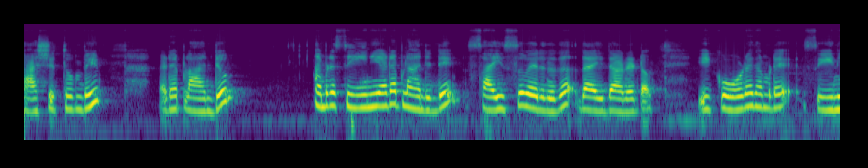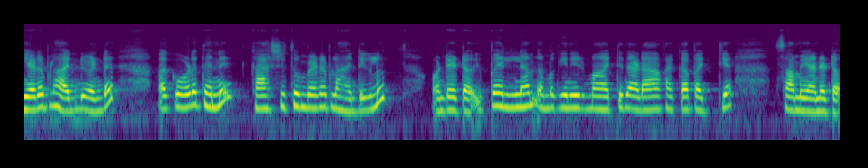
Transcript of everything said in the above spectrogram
കാശിത്തുമ്പയും പ്ലാന്റും. നമ്മുടെ സീനിയയുടെ പ്ലാന്റിന്റെ സൈസ് വരുന്നത് ഇതാണ് കേട്ടോ. ഈ കൂടെ നമ്മുടെ സീനിയയുടെ പ്ലാന്റും ഉണ്ട്. ആ കൂടെ തന്നെ കാശിത്തുമ്പയുടെ പ്ലാന്റുകളും ഉണ്ട് കേട്ടോ. ഇപ്പോൾ എല്ലാം നമുക്കിനി ഒരു മാറ്റി നടാനൊക്കെ പറ്റിയ സമയമാണ് കേട്ടോ.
